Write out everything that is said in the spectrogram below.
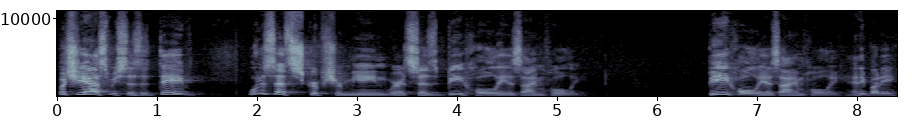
But she asked me, she says, Dave, what does that scripture mean where it says, Be holy as I'm holy? Be holy as I am holy. Anybody,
